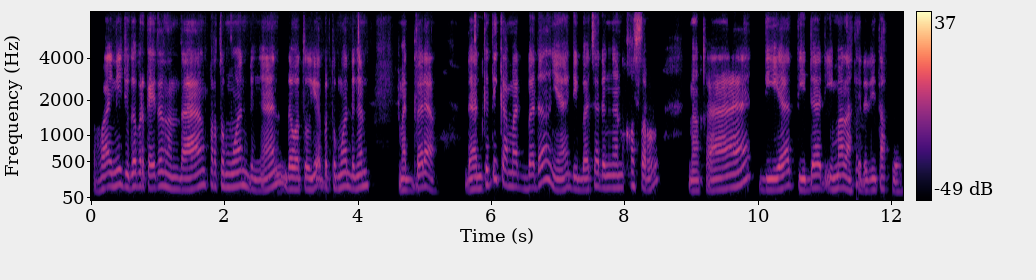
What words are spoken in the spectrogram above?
bahwa ini juga berkaitan tentang pertemuan dengan dawatul ya pertemuan dengan mad badal. Dan ketika mad badalnya dibaca dengan qasr, maka dia tidak diimalah, tidak ditaklid.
